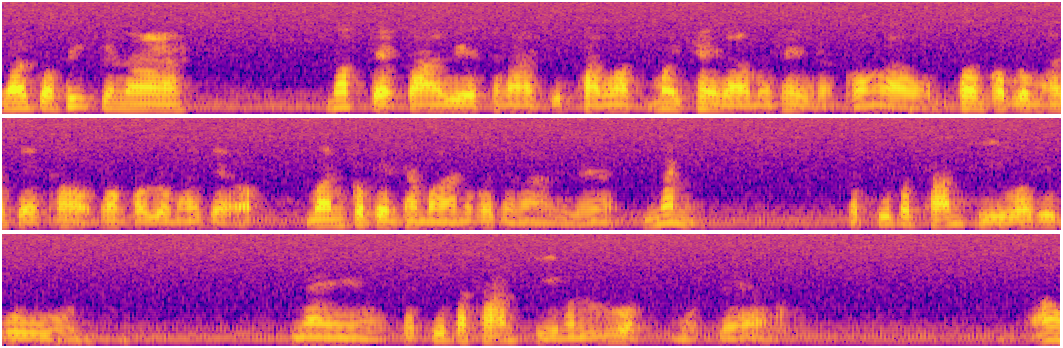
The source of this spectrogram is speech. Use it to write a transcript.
เราจะพิจารณานับแต่กายเวทนาจิตธรรมว่าไม่ใช่เราไม่ใช่ของเราพร้อมกับลมหายใจเข้าพร้อมกับลมหายใจออก มันก็เป็นธรรมานุปัสสนาอยู่แล้วนั่นสติปัฏฐานสี่บริบูรณ์ ในสติปัฏฐานสี่มันรวบหมดแล้ว เอ้า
